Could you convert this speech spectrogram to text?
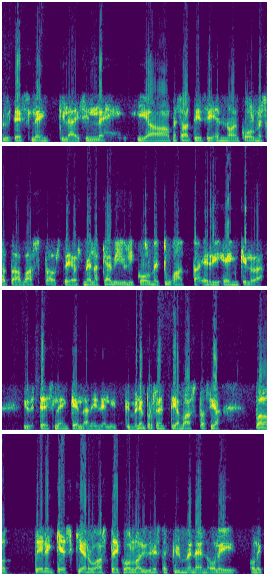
yhteislenkkiläisille ja me saatiin siihen noin 300 vastausta. Ja jos meillä kävi yli 3000 eri henkilöä yhteislenkellä, niin eli 10 prosenttia vastasi. Ja palautteiden keskiarvoasteikolla yhdestä kymmenen oli, oli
